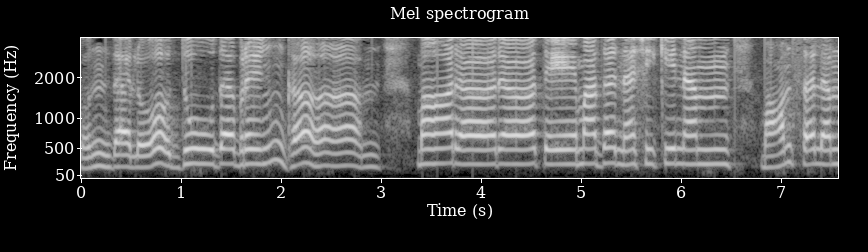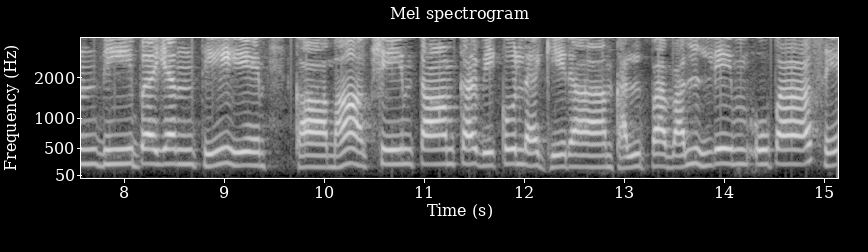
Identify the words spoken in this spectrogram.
कुन्दलोद्धूतभृङ्गाम् माराराते मदनशिखिनं मांसलं दीपयन्ति कामाक्षीं तां कविकुलगिरां कल्पवल्लीम् उपासे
